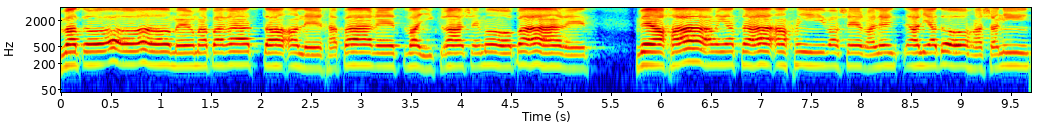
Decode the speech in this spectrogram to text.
ותאמר מה פרצת עליך פרץ ויקרא שמו פרץ. ואחר יצא אחיו אשר על ידו השני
